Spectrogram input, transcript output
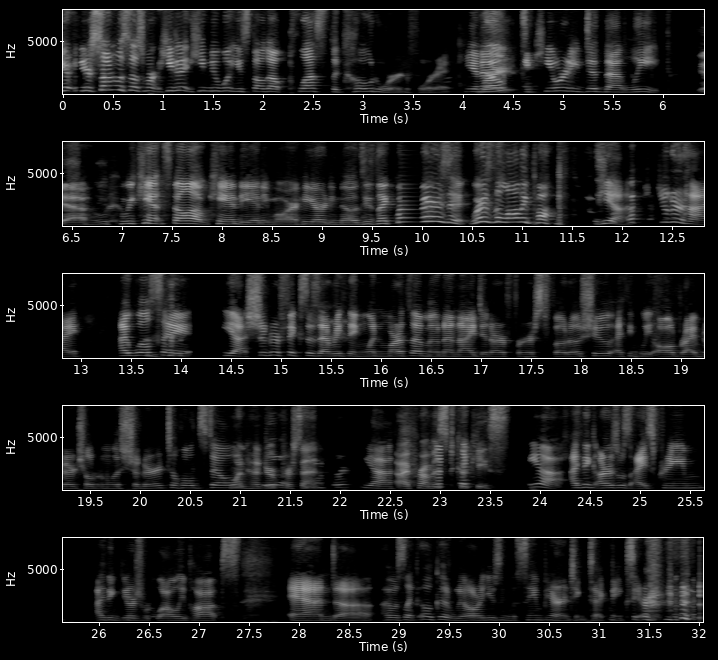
Your, your son was so smart. He didn't, he knew what you spelled out plus the code word for it. You know, Right. like he already did that leap. Yeah, we can't spell out candy anymore. He already knows. He's like, where is it? Where's the lollipop? yeah sugar high i will say yeah sugar fixes everything when martha muna and i did our first photo shoot i think we all bribed our children with sugar to hold still 100%. yeah I promised cookies. yeah i think ours was ice cream i think yours were lollipops and uh, i was like oh good we all are using the same parenting techniques here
